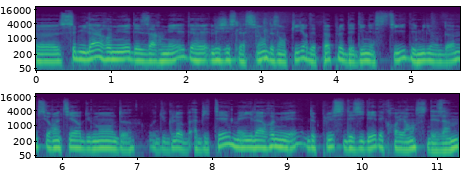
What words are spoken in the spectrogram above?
Euh, celui-là remuait des armées, des législations, des empires, des peuples, des dynasties, des millions d'hommes sur un tiers du monde du globe habité, mais il a remué de plus des idées, des croyances, des âmes.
